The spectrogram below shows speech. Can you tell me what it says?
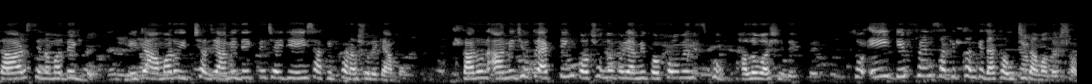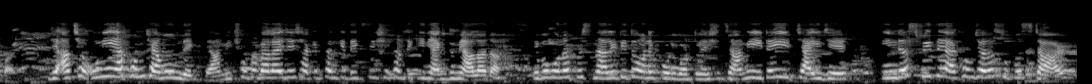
তার সিনেমা দেখব। এটা আমারও ইচ্ছা যে আমি দেখতে চাই যে এই সাকিব খান আসলে কেমন। কারণ আমি যেহেতু অ্যাক্টিং পছন্দ করি, আমি পারফরমেন্স খুব ভালোবাসি দেখতে। তো এই ডিফারেন্ট সাকিব খানকে দেখা উচিত আমাদের সবার। যে আচ্ছা উনি এখন কেমন দেখতে? আমি ছোটবেলায় যে সাকিব খানকে দেখছি, সেখান থেকে একদমই আলাদা। এবং ওনার পার্সোনালিটিতে অনেক পরিবর্তন এসেছে। আমি এটাই চাই যে ইন্ডাস্ট্রিতে এখন যারা সুপারস্টার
